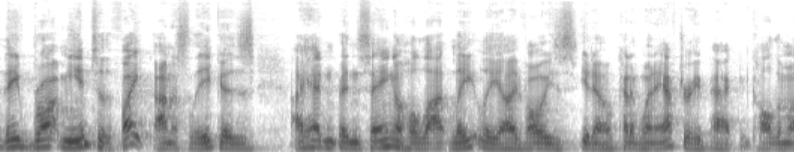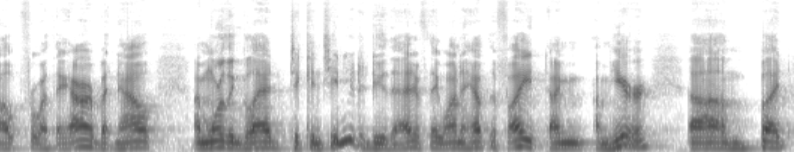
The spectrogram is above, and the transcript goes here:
they've brought me into the fight, honestly, because I hadn't been saying a whole lot lately. I've always, you know, kind of went after AIPAC and called them out for what they are. But now I'm more than glad to continue to do that. If they want to have the fight, I'm I'm here. Um, but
